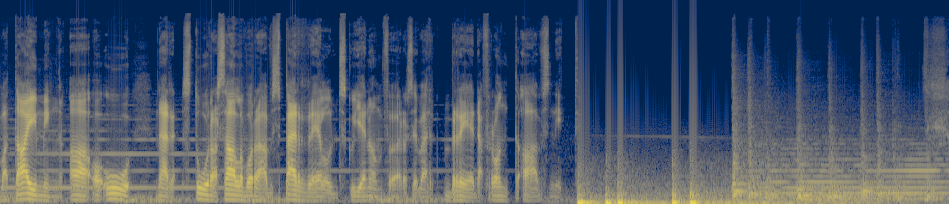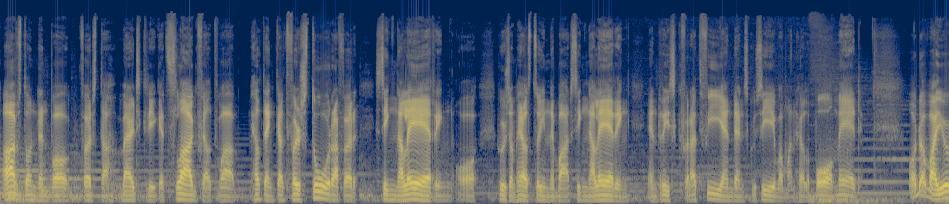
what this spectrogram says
var timing A och O när stora salvor av spärreld skulle genomföras över breda frontavsnitt. Avstånden på första världskrigets slagfält var helt enkelt för stora för signalering och hur som helst så innebar signalering en risk för att fienden skulle se vad man höll på med. Och då var ju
